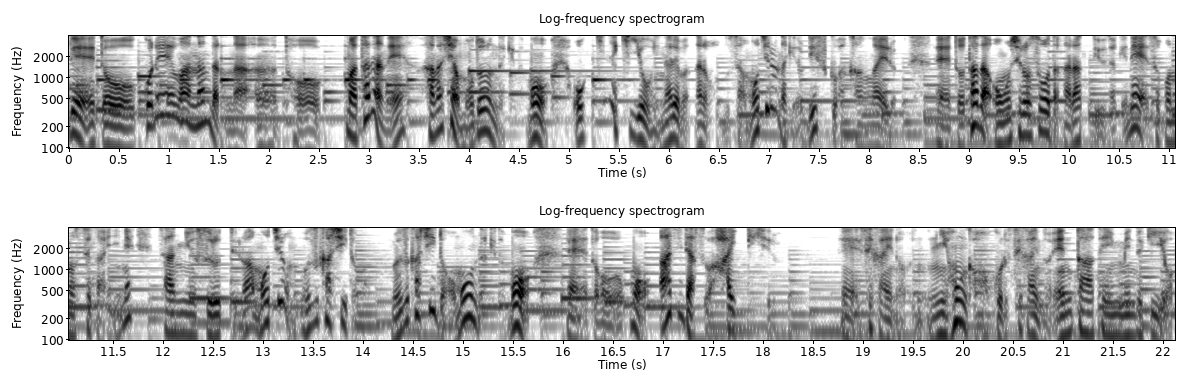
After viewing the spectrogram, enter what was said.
で、えっ、ー、と、これは何だろうな、うんと、まあ、ただね、話は戻るんだけども、大きな企業になればなるほどさ、もちろんだけどリスクは考える。えっ、ー、と、ただ面白そうだからっていうだけで、そこの世界にね、参入するっていうのはもちろん難しいと思う。難しいと思うんだけども、えっ、ー、と、もうアディダスは入ってきてる。えー、世界の、日本が誇る世界のエンターテインメント企業、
